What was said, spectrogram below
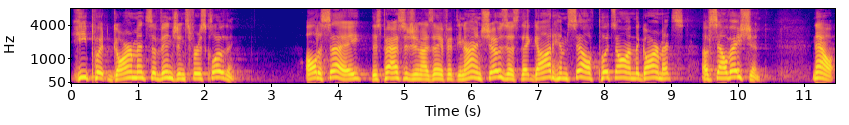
He put garments of vengeance for his clothing. All to say, this passage in Isaiah 59 shows us that God Himself puts on the garments of salvation. Now,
